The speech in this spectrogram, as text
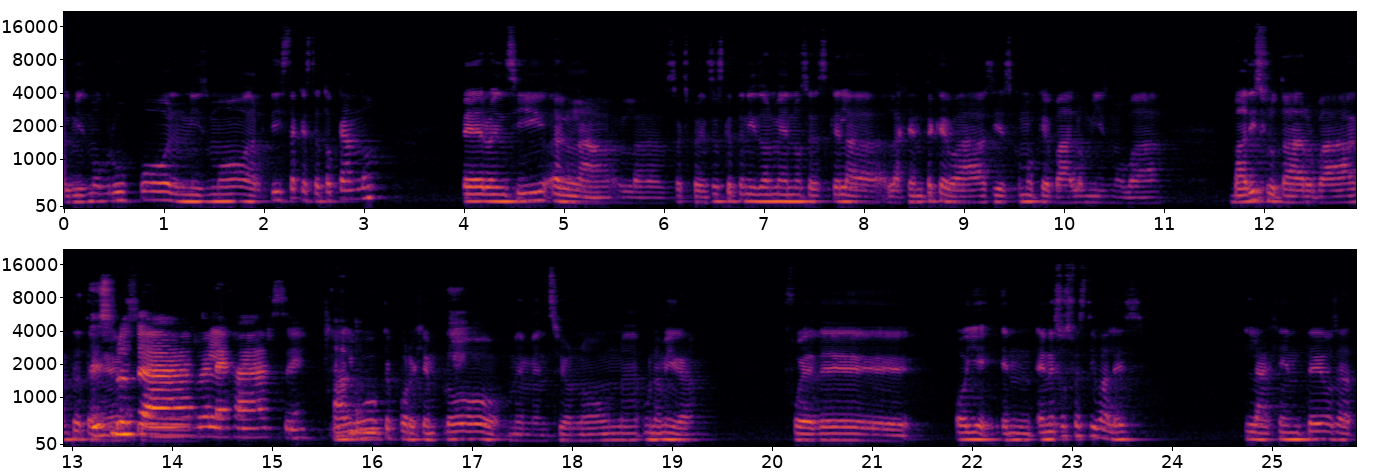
el mismo grupo, el mismo artista que esté tocando, pero en sí, en las experiencias que he tenido al menos, es que la, la, gente que va así es como que va a lo mismo, va, va a disfrutar, va a entretenerse. Disfrutar, relajarse. Algo que, por ejemplo, me mencionó una, una amiga fue de, oye, en, en, esos festivales la gente, o sea,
